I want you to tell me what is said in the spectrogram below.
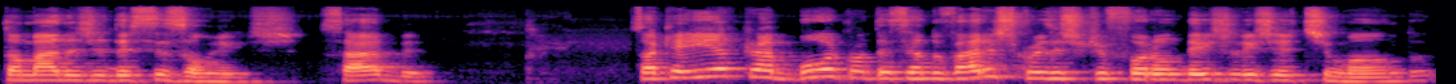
tomada de decisões, sabe? Só que aí acabou acontecendo várias coisas que foram deslegitimando,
